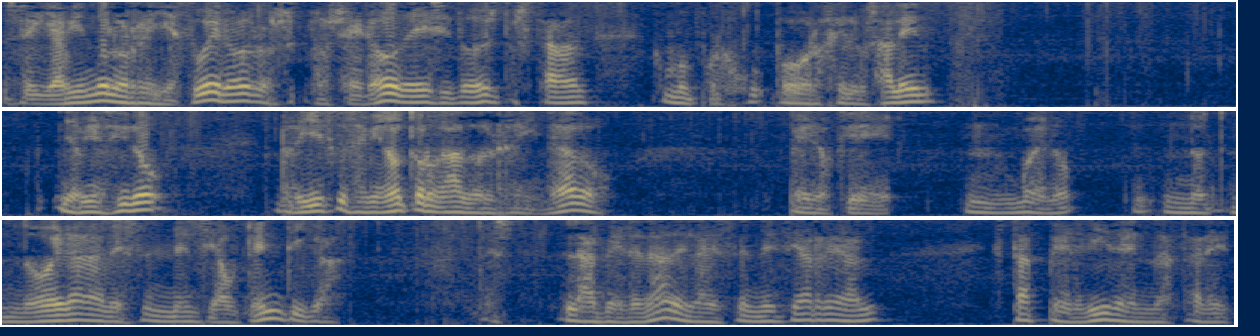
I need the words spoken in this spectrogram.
seguía viendo los reyezueros, los, los Herodes y todo esto estaban como por, por Jerusalén, y habían sido reyes que se habían otorgado el reinado, pero que, mm, bueno, no, no era la descendencia auténtica. Entonces, la verdad de la descendencia real está perdida en Nazaret.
